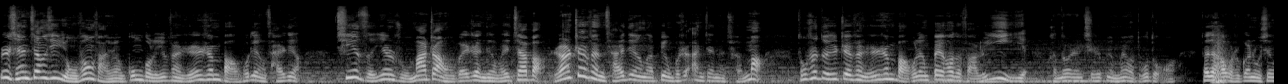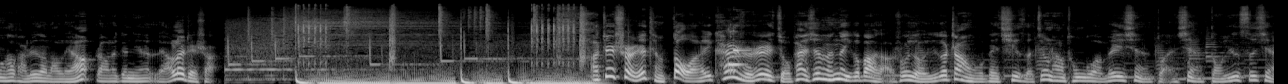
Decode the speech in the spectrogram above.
日前，江西永丰法院公布了一份人身保护令裁定，妻子因辱骂丈夫被认定为家暴。然而，这份裁定呢，并不是案件的全貌。同时，对于这份人身保护令背后的法律意义，很多人其实并没有读懂。大家好，我是关注新闻和法律的老梁，让我来跟您聊聊这事儿。这事儿也挺逗啊！一开始是九派新闻的一个报道，说有一个丈夫被妻子经常通过微信、短信、抖音私信、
